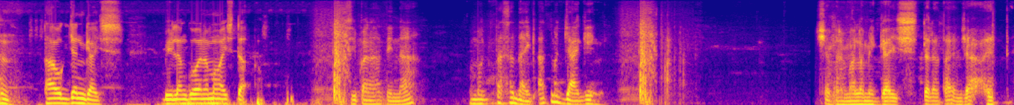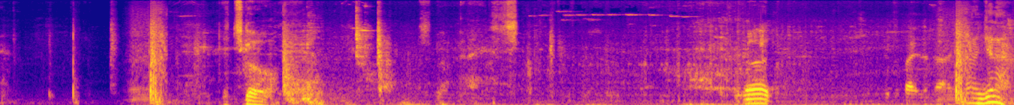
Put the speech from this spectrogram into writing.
tawag dyan guys, bilangguan ng mga isda. Isipan natin na pumunta sa dike at mag-jogging. Siyempre malamig guys, dala tayong jacket. Let's go. Let's go guys. Good. Angela,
